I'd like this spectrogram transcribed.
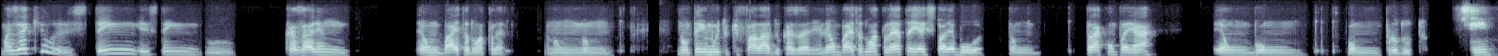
Mas é aquilo. Eles têm. Eles têm. O Kazarian é um baita de um atleta. Não, não, não tenho muito o que falar do Kazarian. Ele é um baita de um atleta e a história é boa. Então, para acompanhar, é um bom, bom produto. Sim.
